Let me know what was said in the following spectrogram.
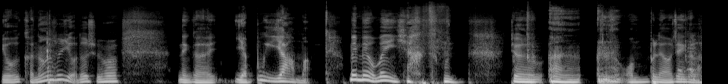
有可能是有的时候那个也不一样嘛。妹妹，我问一下，就嗯，我们不聊这个了。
